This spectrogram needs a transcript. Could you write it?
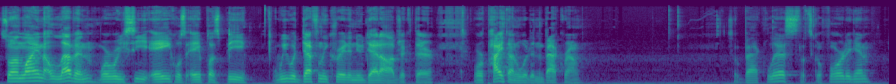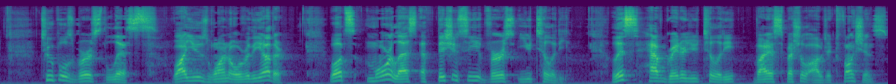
So on line 11, where we see a equals a plus b, we would definitely create a new data object there, or Python would in the background. So back list, let's go forward again. Tuples versus lists. Why use one over the other? Well, it's more or less efficiency versus utility. Lists have greater utility via special object functions.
